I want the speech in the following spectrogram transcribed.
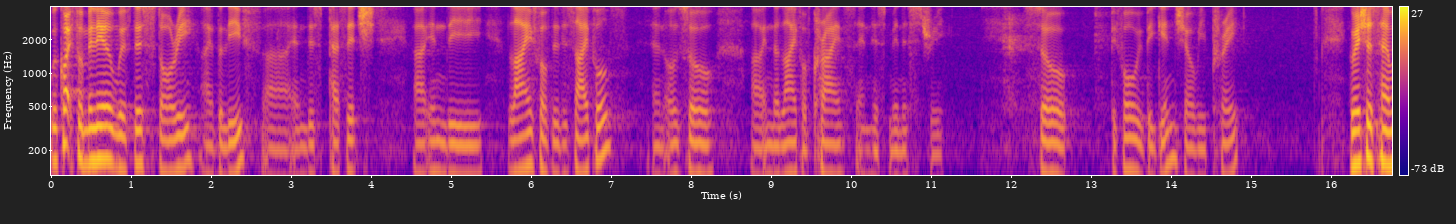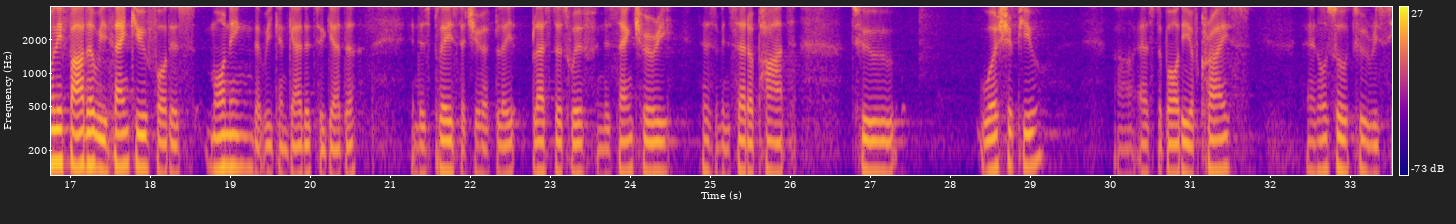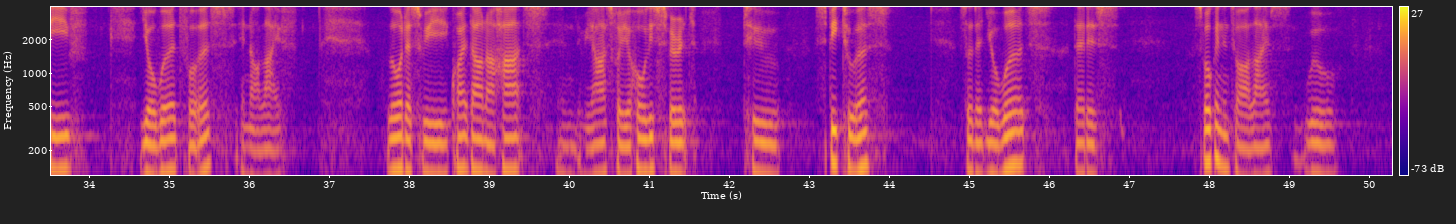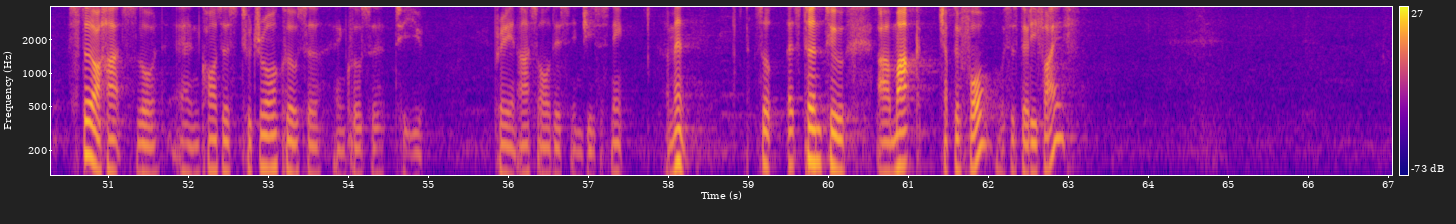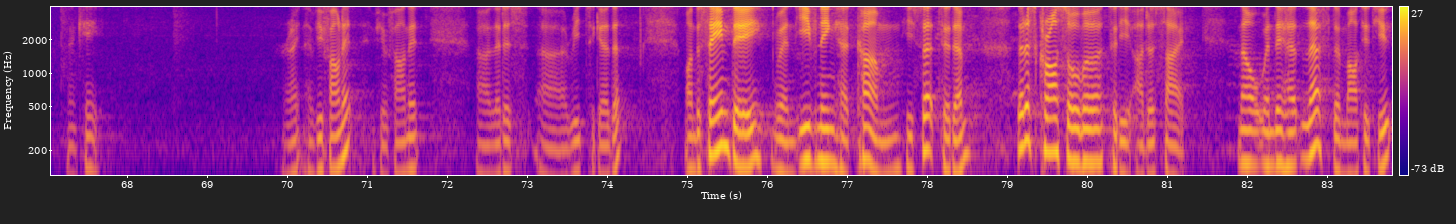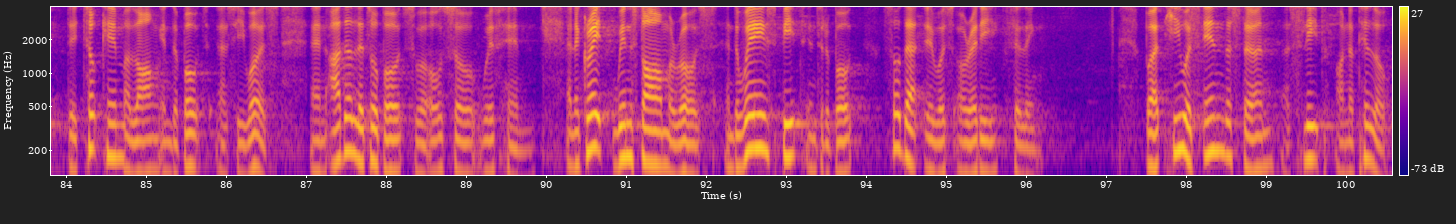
we're quite familiar with this story, I believe, uh, and this passage uh, in the life of the disciples and also uh, in the life of Christ and his ministry. So, before we begin, shall we pray? Gracious Heavenly Father, we thank you for this morning that we can gather together in this place that you have blessed us with, in this sanctuary that has been set apart to worship you uh, as the body of Christ and also to receive your word for us in our life. Lord, as we quiet down our hearts and we ask for your Holy Spirit to speak to us so that your words that is spoken into our lives will stir our hearts, Lord, and cause us to draw closer and closer to you. Pray and ask all this in Jesus' name. Amen. So let's turn to uh, Mark chapter 4, verses 35. Okay. All right, have you found it? If you found it, uh, let us uh, read together. On the same day, when evening had come, he said to them, Let us cross over to the other side. Now, when they had left the multitude, they took him along in the boat as he was, and other little boats were also with him. And a great windstorm arose, and the waves beat into the boat, so that it was already filling. But he was in the stern, asleep on a pillow.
